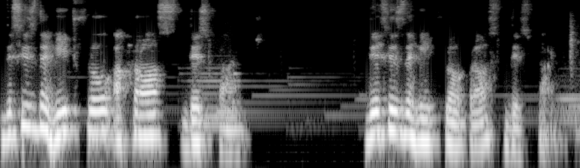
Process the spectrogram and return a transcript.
This is the heat flow across this point. This is the heat flow across this point.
